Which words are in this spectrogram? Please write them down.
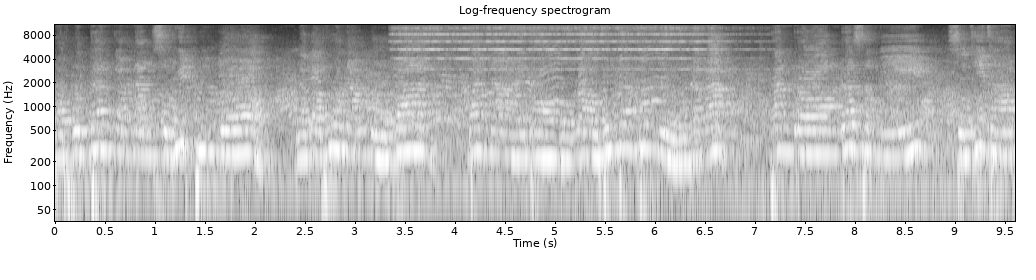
ขอบคุณท่านกำนันสุวิทย์พินโย แล้วก็ผู้นำหมู่บ้านบ้านนาไหทองของเราทุกท่านทุกหมู่นะคะท่านรองรัศมีสุทธิธรรม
